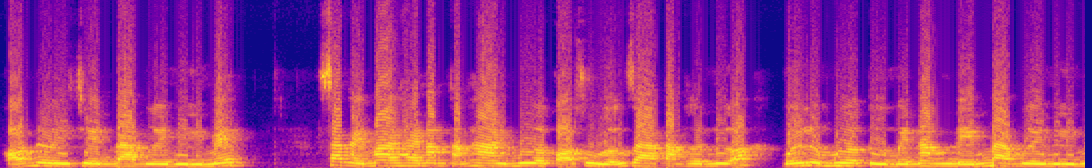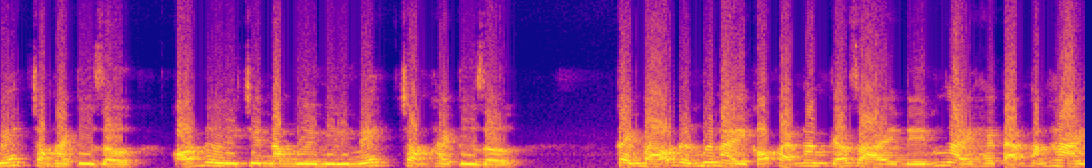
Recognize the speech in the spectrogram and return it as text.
có nơi trên 30 mm. Sang ngày mai 25 tháng 2, mưa có xu hướng gia tăng hơn nữa với lượng mưa từ 15 đến 30 mm trong 24 giờ, có nơi trên 50 mm trong 24 giờ. Cảnh báo đợt mưa này có khả năng kéo dài đến ngày 28 tháng 2.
